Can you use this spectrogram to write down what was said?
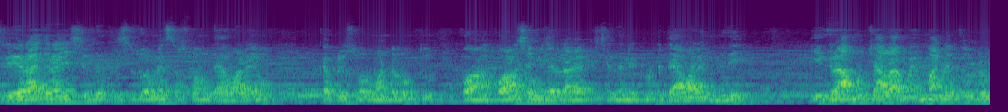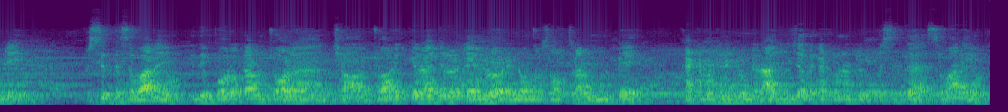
శ్రీ రాజరాజేశ్వరి దత్త శ్రీ సోమేశ్వర స్వామి దేవాలయం కపిలేశ్వర మండలం తూర్పు కోనసీమ జిల్లాకి చెందినటువంటి దేవాలయం ఇది. ఈ గ్రామం చాలా మహిమాన్వితటువంటి ప్రసిద్ధ శివాలయం. ఇది పూర్వకాలం చోళ చా- చాళుక్య రాజుల టైంలో రెండు వందల సంవత్సరాల ముందే కట్టబడినటువంటి రాజుల చేత కట్టబడినటువంటి ప్రసిద్ధ శివాలయం.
